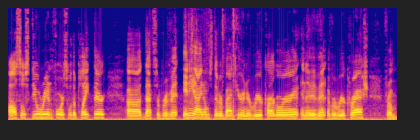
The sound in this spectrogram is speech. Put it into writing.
Also steel reinforced with a plate there. Uh, that's to prevent any items that are back here in the rear cargo area in the event of a rear crash from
